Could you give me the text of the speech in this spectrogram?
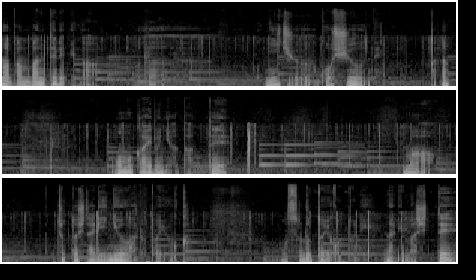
まあ、バンバンテレビが、25周年かな？を迎えるにあたって、まあ、ちょっとしたリニューアルというか、をするということになりまして、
